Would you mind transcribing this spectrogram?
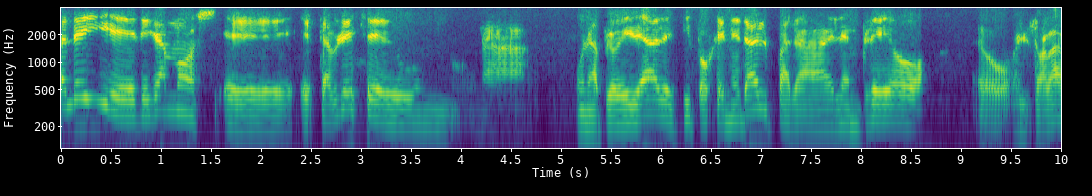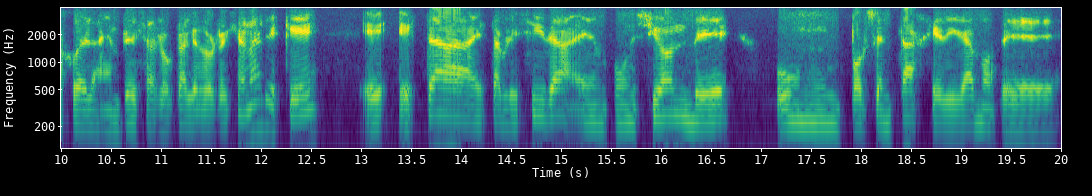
La ley, eh, digamos, establece una, una prioridad de tipo general para el empleo o el trabajo de las empresas locales o regionales que eh, está establecida en función de un porcentaje, digamos, de,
